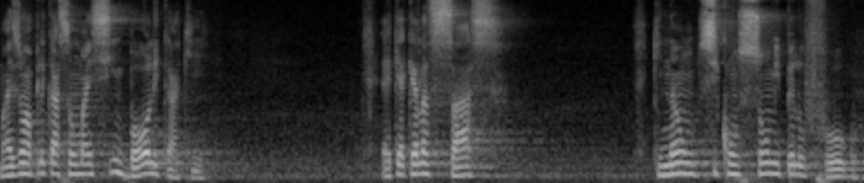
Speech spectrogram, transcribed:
Mas uma aplicação mais simbólica aqui é que aquela sassa que não se consome pelo fogo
